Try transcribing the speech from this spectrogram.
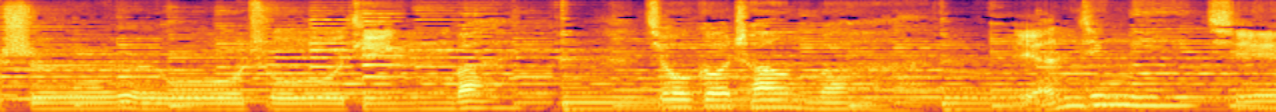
只是无处停摆。就歌唱吧，眼睛眯起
